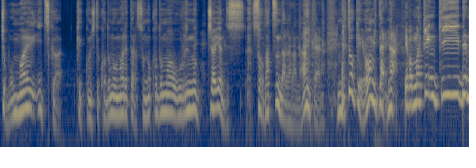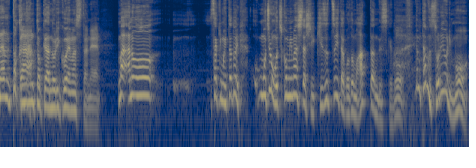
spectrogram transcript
ちょ、お前いつか結婚して子供生まれたらその子供は俺のジャイアンです育つんだからな、みたいな。見とけよ、みたいな。やっぱ負けん気でなんとか。なんとか乗り越えましたね。まあ、あのさっきも言った通り、もちろん落ち込みましたし、傷ついたこともあったんですけど、でも多分それよりも、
